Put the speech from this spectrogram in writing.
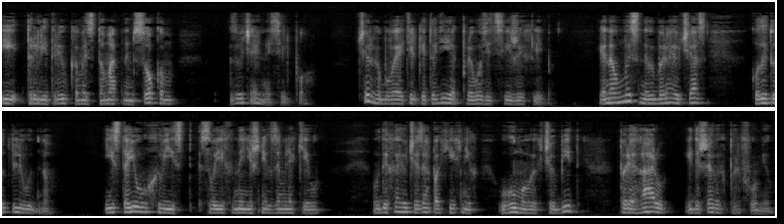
і трилітривками з томатним соком. Звичайне сільпо. Черга буває тільки тоді, як привозять свіжий хліб. Я навмисне вибираю час, коли тут людно, і стаю у хвіст своїх нинішніх земляків, вдихаючи запах їхніх гумових чобіт, перегару і дешевих парфумів.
